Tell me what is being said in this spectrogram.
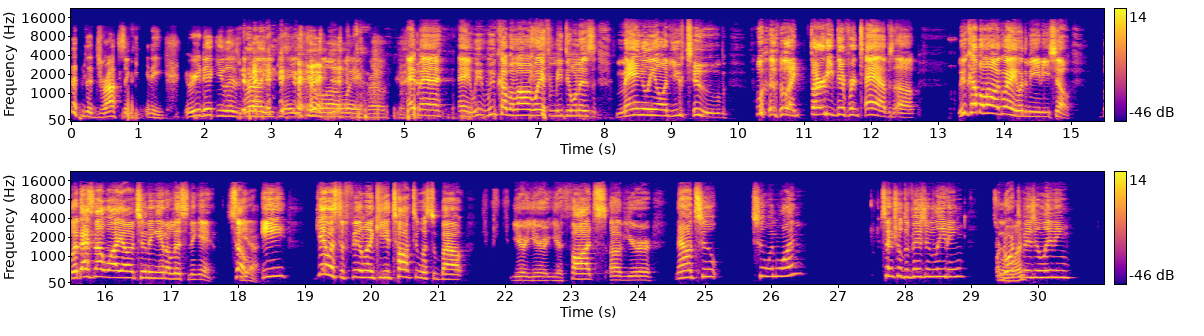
the drops are getting ridiculous, bro. You, hey, you come a long way, bro. hey man, hey, we we've come a long way from me doing this manually on YouTube with like 30 different tabs up. We've come a long way with the Me and E show. But that's not why y'all are tuning in or listening in. So Yeah. E, give us the feeling. Can you talk to us about your your your thoughts of your now two two and one Central Division leading or North one. Division leading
